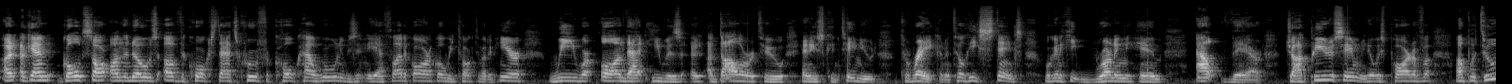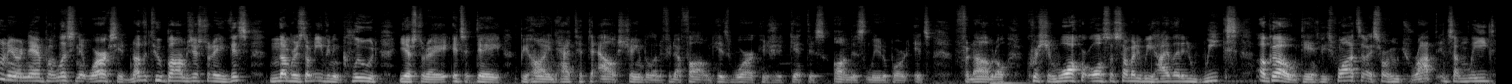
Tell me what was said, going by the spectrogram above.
uh, again, gold star on the nose of the Cork Stats crew for Cole Calhoun. He was in the Athletic article. We talked about him here. We were on that. He was a, a dollar or two, and he's continued to rake. And until he stinks, we're going to keep running him out there. Joc Pederson, we know he's part of a, a platoon here and there, but listen, it works. He had another two bombs yesterday. This numbers don't even include yesterday. It's a day behind. Hat tip to Alex Chamberlain. If you're not following his work, you should get this on this leaderboard. It's phenomenal. Christian Walker Walker, also somebody we highlighted weeks ago. Dansby Swanson, I saw him dropped in some leagues.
